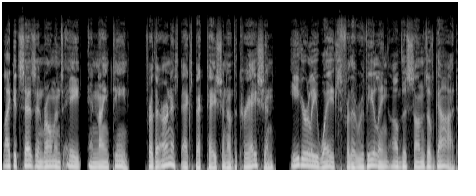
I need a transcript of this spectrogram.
Like it says in Romans 8 and 19, for the earnest expectation of the creation eagerly waits for the revealing of the sons of God.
